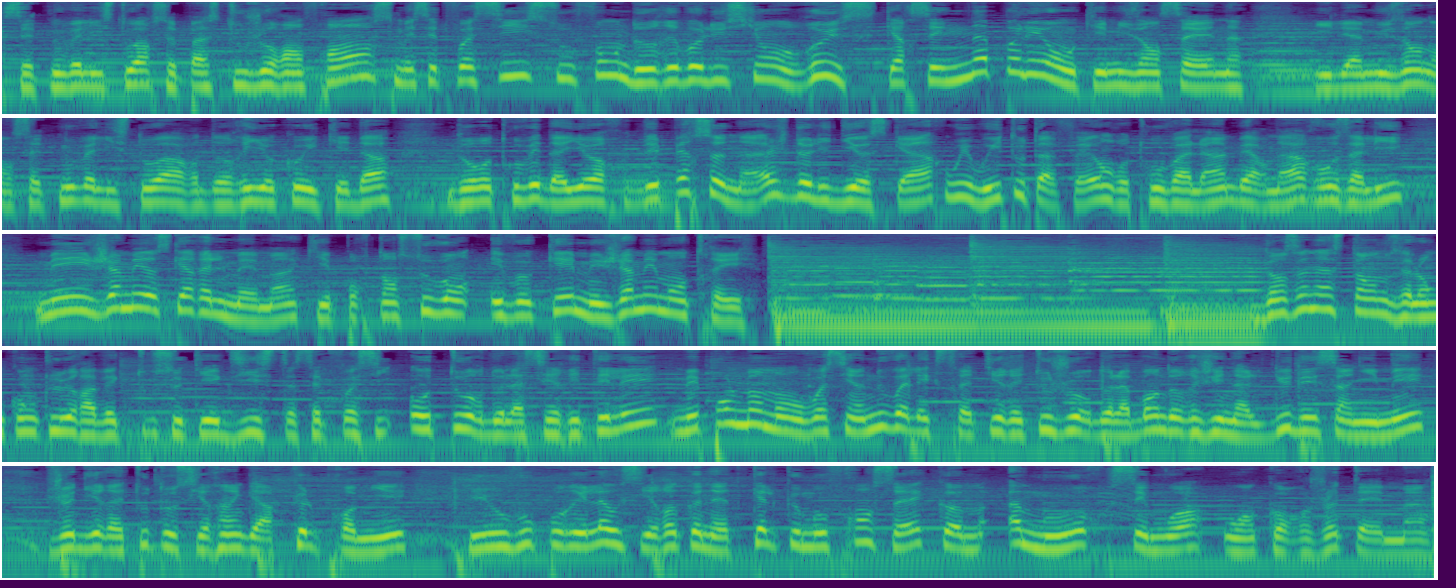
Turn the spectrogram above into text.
Cette nouvelle histoire se passe toujours en France, mais cette fois-ci sous fond de révolution russe, car c'est Napoléon qui est mis en scène. Il est amusant dans cette nouvelle histoire de Ryoko Ikeda de retrouver d'ailleurs des personnages de Lady Oscar. Oui, oui, tout à fait, on retrouve Alain, Bernard, Rosalie, mais jamais Oscar elle-même, hein, qui est pourtant souvent évoquée mais jamais montrée. Dans un instant, nous allons conclure avec tout ce qui existe cette fois-ci autour de la série télé, mais pour le moment, voici un nouvel extrait tiré toujours de la bande originale du dessin animé, je dirais tout aussi ringard que le premier, et où vous pourrez là aussi reconnaître quelques mots français comme amour, c'est moi ou encore je t'aime.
